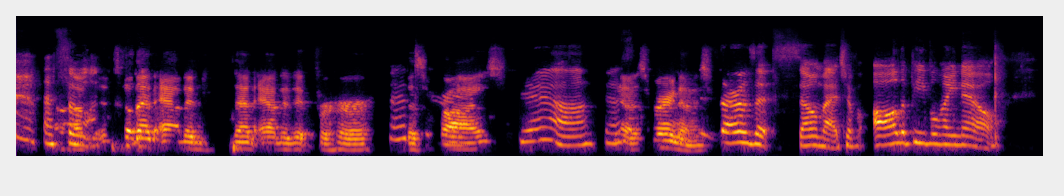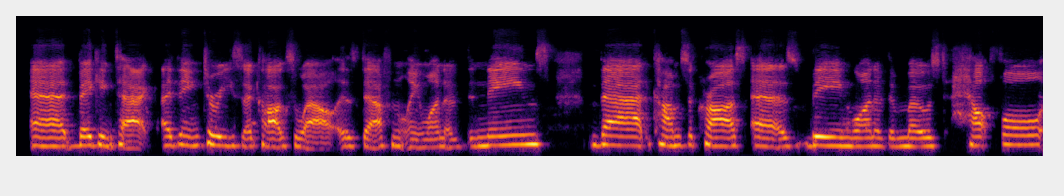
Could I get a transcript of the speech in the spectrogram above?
That's so Um, so that added that added it for her. that's The surprise. great. Yeah. That's Yeah, it's very nice. deserves it so much. Of all the people I know at Baking Tech, I think Teresa Cogswell is definitely one of the names that comes across as being one of the most helpful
